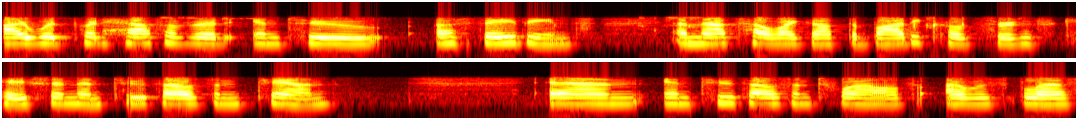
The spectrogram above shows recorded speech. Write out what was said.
I would put half of it into a savings. And that's how I got the body code certification in 2010. And in 2012, I was blessed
